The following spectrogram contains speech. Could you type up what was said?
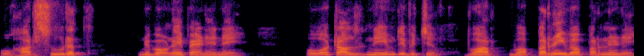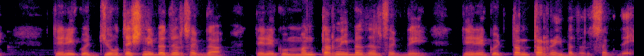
ਉਹ ਹਰ ਸੂਰਤ ਨਿਭਾਉਣੇ ਪੈਣੇ ਨੇ। ਉਹ ਅਟਲ ਨੇਮ ਦੇ ਵਿੱਚ ਵਾਪਰ ਨਹੀਂ ਵਾਪਰਨੇ ਨੇ। ਤੇਰੇ ਕੋਈ ਜੋਤਿਸ਼ ਨਹੀਂ ਬਦਲ ਸਕਦਾ। ਤੇਰੇ ਕੋਈ ਮੰਤਰ ਨਹੀਂ ਬਦਲ ਸਕਦੇ। ਤੇਰੇ ਕੋਈ ਤੰਤਰ ਨਹੀਂ ਬਦਲ ਸਕਦੇ।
